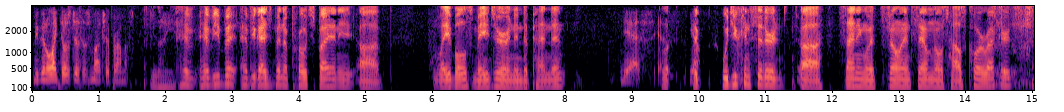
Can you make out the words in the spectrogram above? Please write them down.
you're gonna like those just as much, I promise. Nice. have have you been have you guys been approached by any uh, labels, major and independent? Yes. yes. L- Yeah. Like, would you consider uh, signing with Phil Anselmo's Housecore Records?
